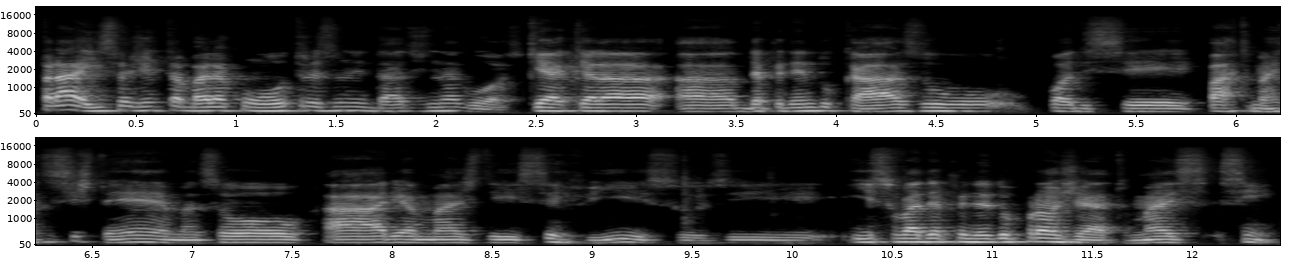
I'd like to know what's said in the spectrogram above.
para isso, a gente trabalha com outras unidades de negócio, que é aquela, a, dependendo do caso, pode ser parte mais de sistemas ou a área mais de serviços, e isso vai depender do projeto. Mas, sim,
